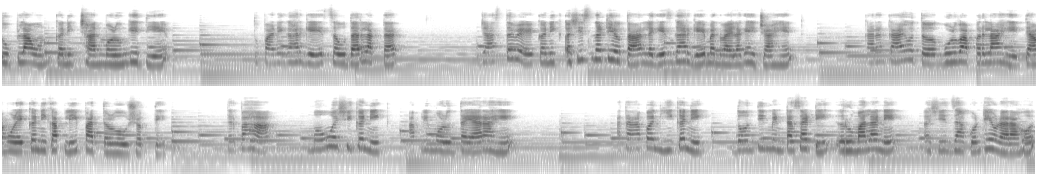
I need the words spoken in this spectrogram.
तूप लावून कणिक छान मळून घेतीये. तुपाने घारगे चवदार लागतात. जास्त वेळ कणिक अशीच न ठेवता लगेच घारगे बनवायला घ्यायचे आहेत. कारण काय होतं गुळ वापरला आहे त्यामुळे कणिक आपली पातळ होऊ शकते. तर पहा मऊ अशी कणिक आपली मळून तयार आहे. आता आपण ही कणिक दोन तीन मिनिटासाठी रुमालाने अशी झाकून ठेवणार आहोत.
